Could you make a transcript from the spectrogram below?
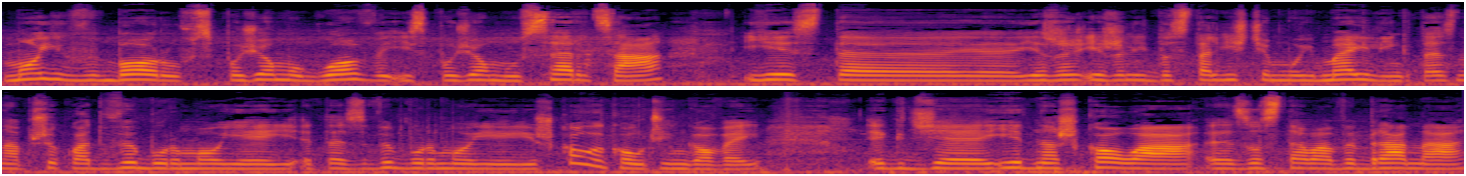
moich wyborów z poziomu głowy i z poziomu serca jest, e, jeżeli, dostaliście mój mailing, to jest na przykład wybór mojej, to jest wybór mojej szkoły coachingowej, gdzie jedna szkoła e, została wybrana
